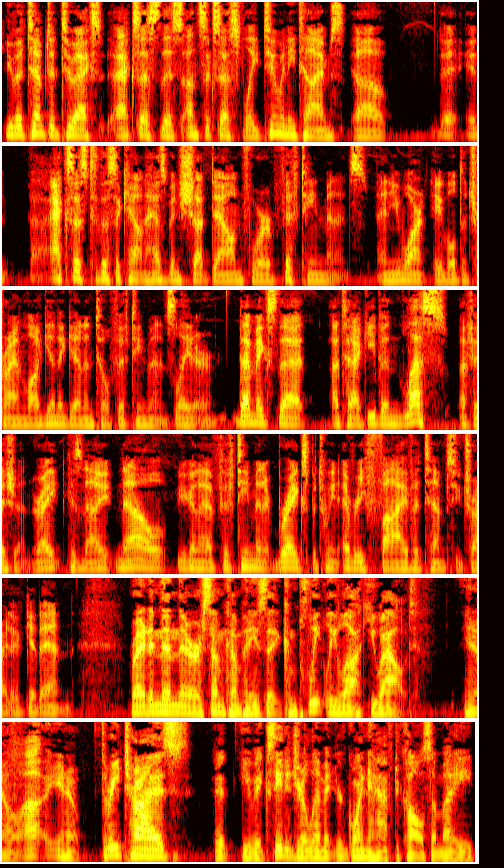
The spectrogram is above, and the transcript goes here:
you've attempted to ac- access this unsuccessfully too many times. Uh, it- access to this account has been shut down for 15 minutes, and you aren't able to try and log in again until 15 minutes later. That makes that attack even less efficient, right? Because now now you're going to have 15 minute breaks between every five attempts you try to get in. Right. And then there are some companies that completely lock you out. You know, uh, you know, three tries. It, you've exceeded your limit. You're going to have to call somebody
